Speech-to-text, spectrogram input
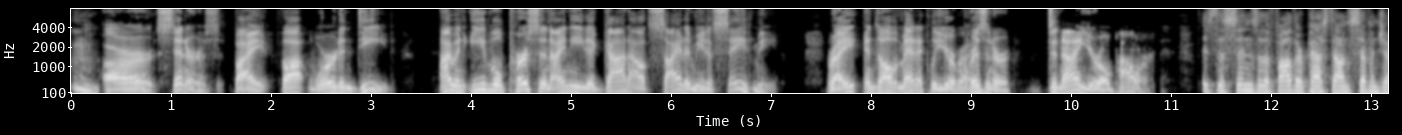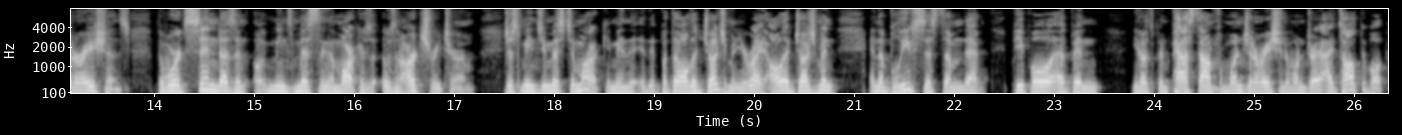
are sinners by thought, word, and deed. I'm an evil person. I need a God outside of me to save me. Right. And automatically you're a Right. prisoner denying your own power. It's the sins of the father passed down seven generations. The word sin doesn't it means missing the mark. It was, an archery term. It just means you missed your mark. I mean, it, but the, all the judgment. You're right. All that judgment and the belief system that people have been, you know, it's been passed down from one generation to one. generation. I tell people,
